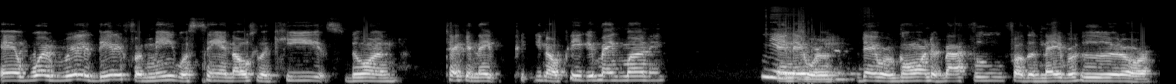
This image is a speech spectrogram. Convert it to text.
And what really did it for me was seeing those little kids doing, taking they, you know, piggy bank money, yeah. and they were they were going to buy food for the neighborhood, or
